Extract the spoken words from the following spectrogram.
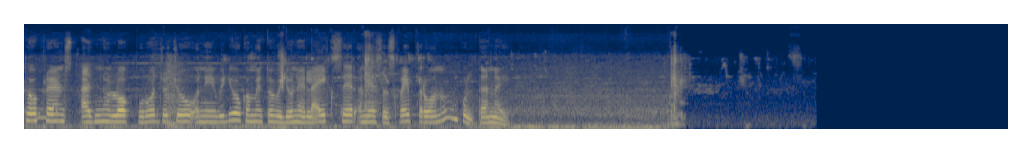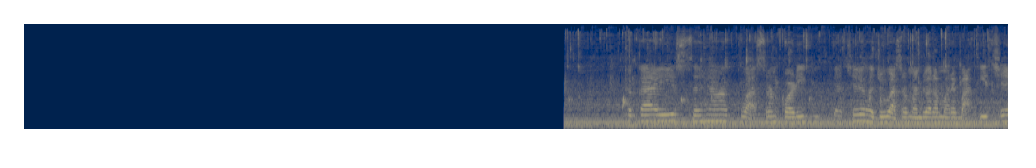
તો ફ્રેન્ડ્સ આજનો લોગ પૂરો જોજો અને વીડિયો ગમે તો વિડીયોને લાઇક શેર અને સબસ્ક્રાઈબ કરવાનું ભૂલતા નહીં. ગાઈસ, અહીંયા વાસણ પડી ગયા છે. હજુ વાસણ માંજવાના મારે બાકી છે.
